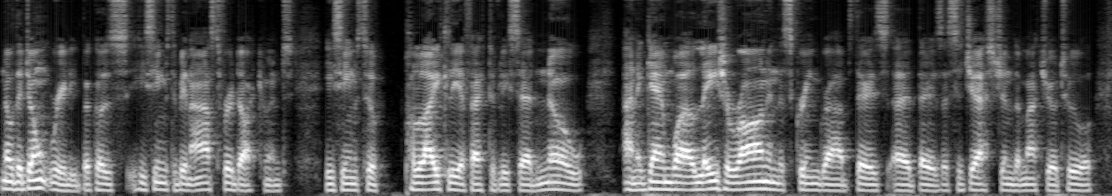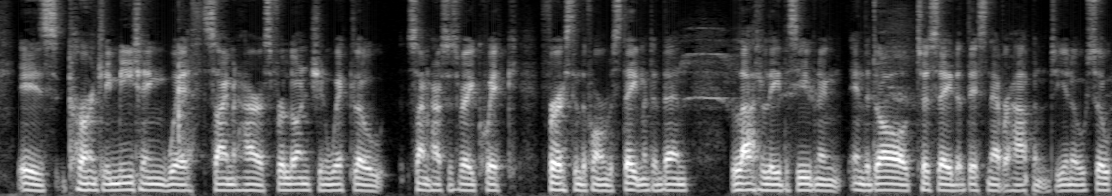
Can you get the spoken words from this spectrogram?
No, they don't really, because he seems to have been asked for a document. He seems to politely, effectively said no. And again, while later on in the screen grabs, there's a, there's a suggestion that Matthew O'Toole is currently meeting with Simon Harris for lunch in Wicklow. Simon Harris was very quick, first in the form of a statement, and then latterly this evening in the Dáil to say that this never happened. You know, so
